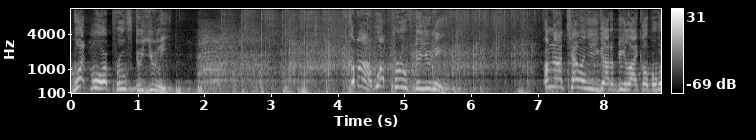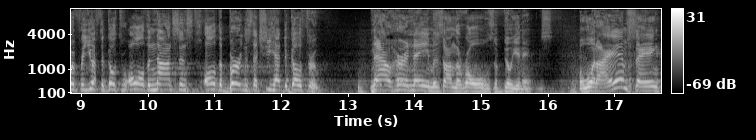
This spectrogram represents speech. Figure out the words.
What more proof do you need? Come on, what proof do you need? I'm not telling you you got to be like Oprah Winfrey. You have to go through all the nonsense, all the burdens that she had to go through. Now her name is on the rolls of billionaires. But what I am saying,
